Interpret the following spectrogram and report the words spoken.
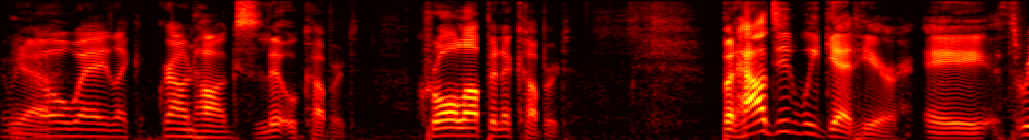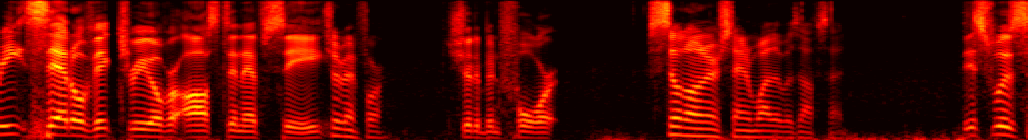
and we Yeah. go away like groundhogs. little cupboard, crawl up in a cupboard. But how did we get here? A 3-0 victory over Austin FC. Should have been four. Should have been four. Still don't understand why that was offside. This was.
